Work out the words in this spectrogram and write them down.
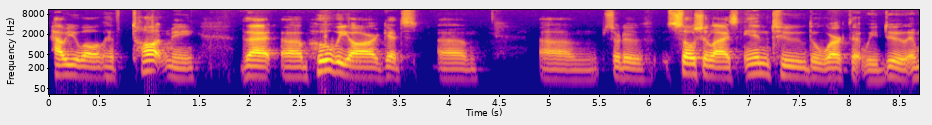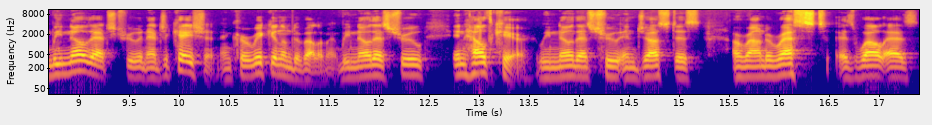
how you all have taught me that um, who we are gets um, um, sort of socialized into the work that we do. And we know that's true in education and curriculum development. We know that's true in healthcare. We know that's true in justice around arrest as well as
